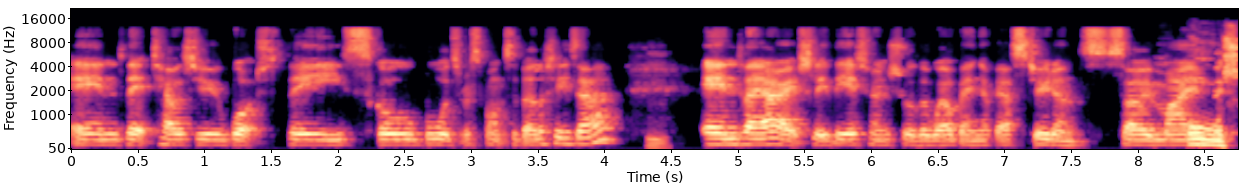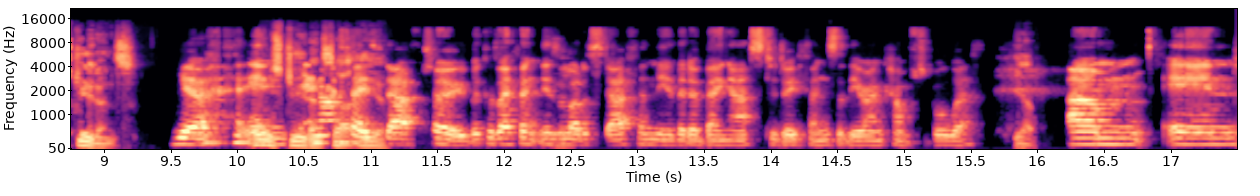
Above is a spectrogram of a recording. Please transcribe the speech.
and that tells you what the school board's responsibilities are. Mm. And they are actually there to ensure the well-being of our students. So my all students. Yeah, and, students and I say staff too, because I think there's a lot of staff in there that are being asked to do things that they're uncomfortable with. Yeah. Um, and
